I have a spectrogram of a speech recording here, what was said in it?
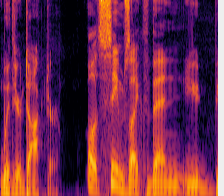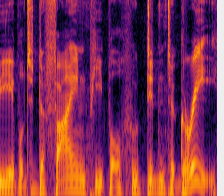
with your doctor Well, it seems like then you'd be able to define people who didn't agree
